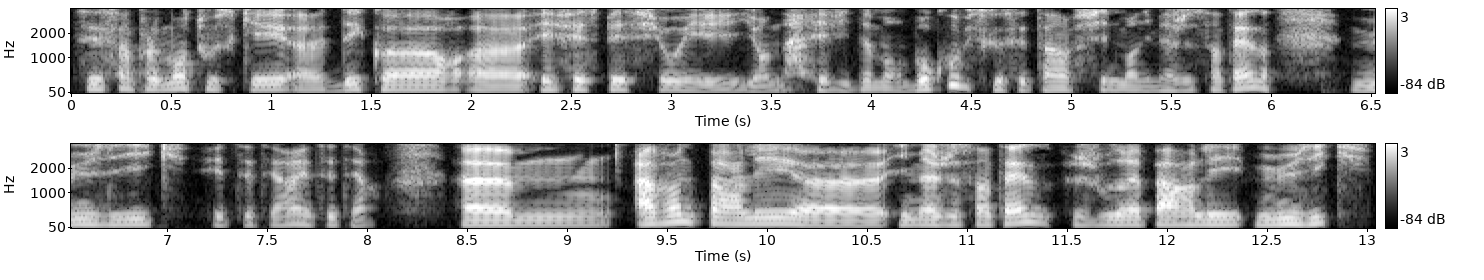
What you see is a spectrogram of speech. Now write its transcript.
c'est simplement tout ce qui est euh, décor, euh, effets spéciaux, et il y en a évidemment beaucoup, puisque c'est un film en image de synthèse, musique, etc. etc. Avant de parler euh, image de synthèse, je voudrais parler musique,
